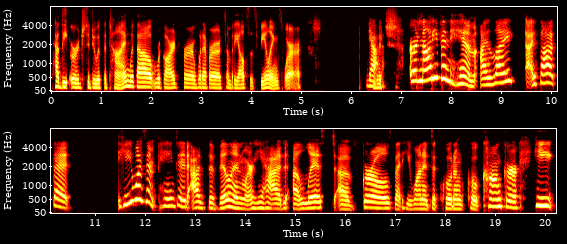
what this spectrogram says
had the urge to do at the time without regard for whatever somebody else's feelings were. Yeah. Which... Or not even him. I like, I thought that he wasn't painted as the villain where he had a list of girls that he wanted to quote unquote conquer. He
